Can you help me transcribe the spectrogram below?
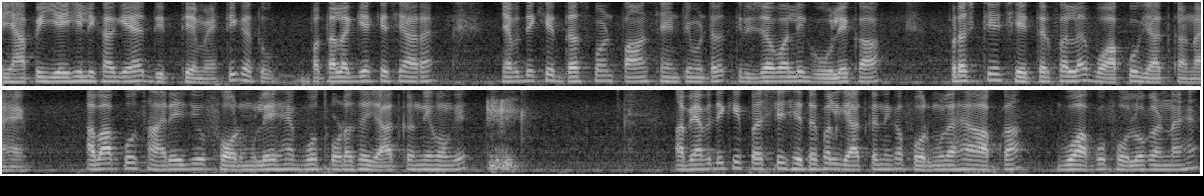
यहाँ पे यही लिखा गया है द्वितीय में, ठीक है? तो पता लग गया कैसे आ रहा है? यहाँ पे देखिए, दस पॉइंट पाँच सेंटीमीटर त्रिज्या वाले गोले का पृष्ठीय क्षेत्रफल है, वो आपको याद करना है। अब आपको सारे जो फॉर्मूले हैं, वो थोड़ा सा याद करने होंगे। अब यहाँ पे देखिए, पृष्ठीय क्षेत्रफल याद करने का फॉर्मूला है आपका, वो आपको फॉलो करना है।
